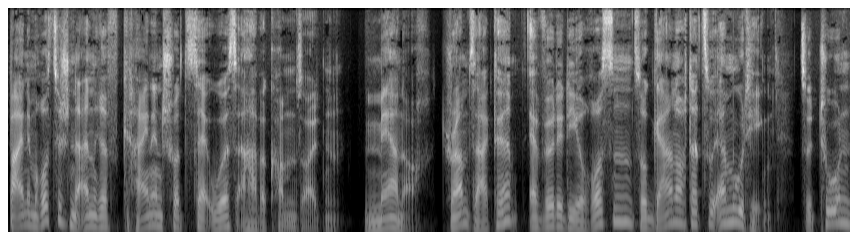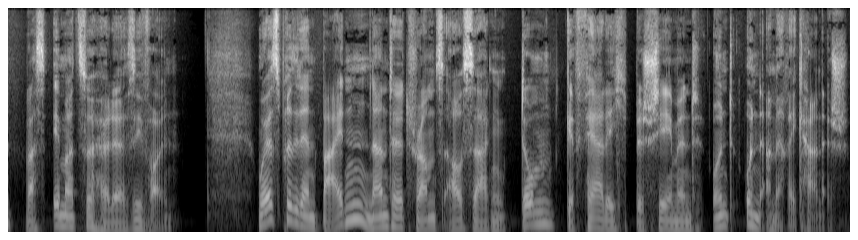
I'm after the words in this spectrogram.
bei einem russischen Angriff keinen Schutz der USA bekommen sollten. Mehr noch, Trump sagte, er würde die Russen sogar noch dazu ermutigen, zu tun, was immer zur Hölle sie wollen. US-Präsident Biden nannte Trumps Aussagen dumm, gefährlich, beschämend und unamerikanisch.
